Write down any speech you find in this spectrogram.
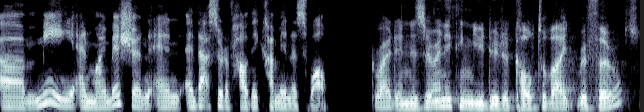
um, me and my mission, and and that's sort of how they come in as well. Great. And is there anything you do to cultivate referrals?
